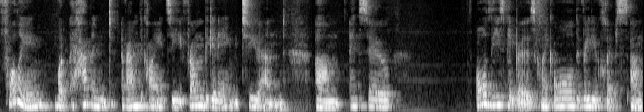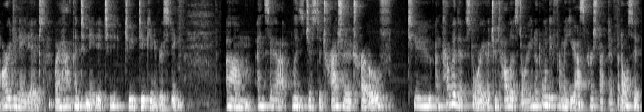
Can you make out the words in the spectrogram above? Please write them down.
following what happened around the Khian Sea from beginning to end, um, and so all these papers, like all the radio clips, um, are donated or have been donated to, to Duke University. Um, and so that was just a treasure trove to uncover that story or to tell that story, not only from a US perspective, but also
